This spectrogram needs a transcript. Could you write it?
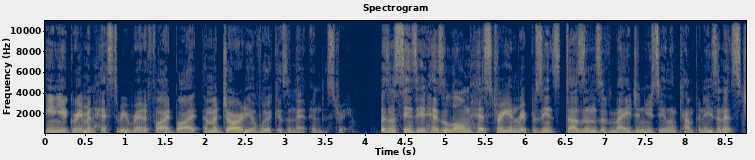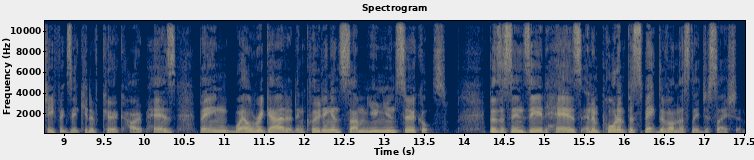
Any agreement has to be ratified by a majority of workers in that industry. Business NZ has a long history and represents dozens of major New Zealand companies, and its chief executive, Kirk Hope, has been well regarded, including in some union circles. Business NZ has an important perspective on this legislation.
